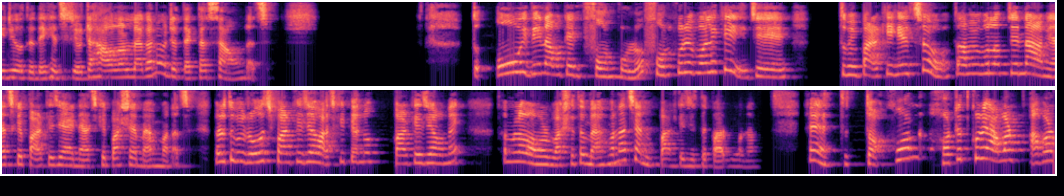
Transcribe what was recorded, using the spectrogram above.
ভিডিওতে দেখেছি ওটা হাওলার লাগানো, ওটাতে একটা সাউন্ড আছে। তো ওই দিন আমাকে ফোন করল। ফোন করে বলে কি যে, তুমি পার্কে গেছো? তো আমি বললাম যে, না, আমি আজকে পার্কে যাইনি, আজকে বাসায় মেহমান আছে। তাহলে তুমি রোজ পার্কে যাও? আজকে কেন পার্কে যাও নাই? বললাম আমার বাসায় তো মেহমান আছে, আমি পার্কে যেতে পারব না। হ্যাঁ তো তখন হঠাৎ করে আমার আমার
